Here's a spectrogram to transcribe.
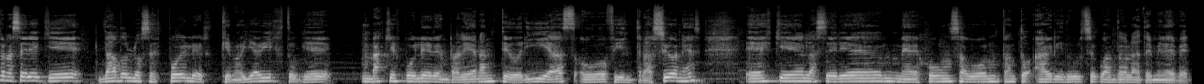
una serie que, dado los spoilers que me había visto, que más que spoiler en realidad eran teorías o filtraciones, es que la serie me dejó un sabor un tanto agridulce cuando la terminé de ver.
